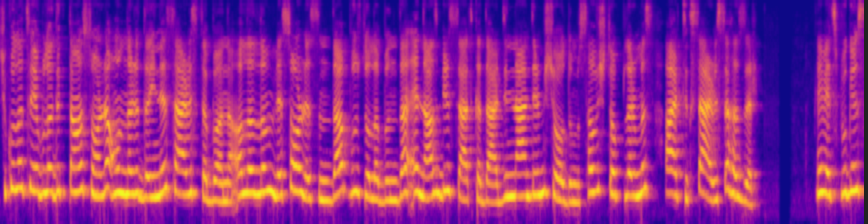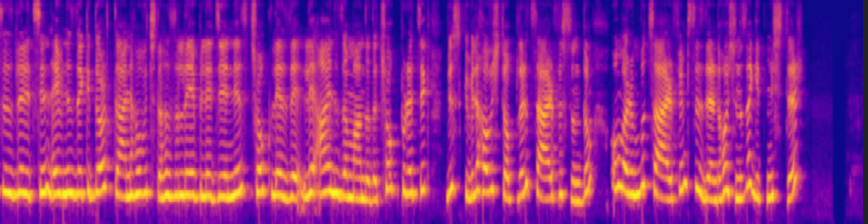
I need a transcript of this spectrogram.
Çikolataya buladıktan sonra onları da yine servis tabağına alalım ve sonrasında buzdolabında en az 1 saat kadar dinlendirmiş olduğumuz havuç toplarımız artık servise hazır. Evet bugün sizler için evinizdeki 4 tane havuçla hazırlayabileceğiniz çok lezzetli aynı zamanda da çok pratik bisküvili havuç topları tarifi sundum. Umarım bu tarifim sizlerin de hoşunuza gitmiştir.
